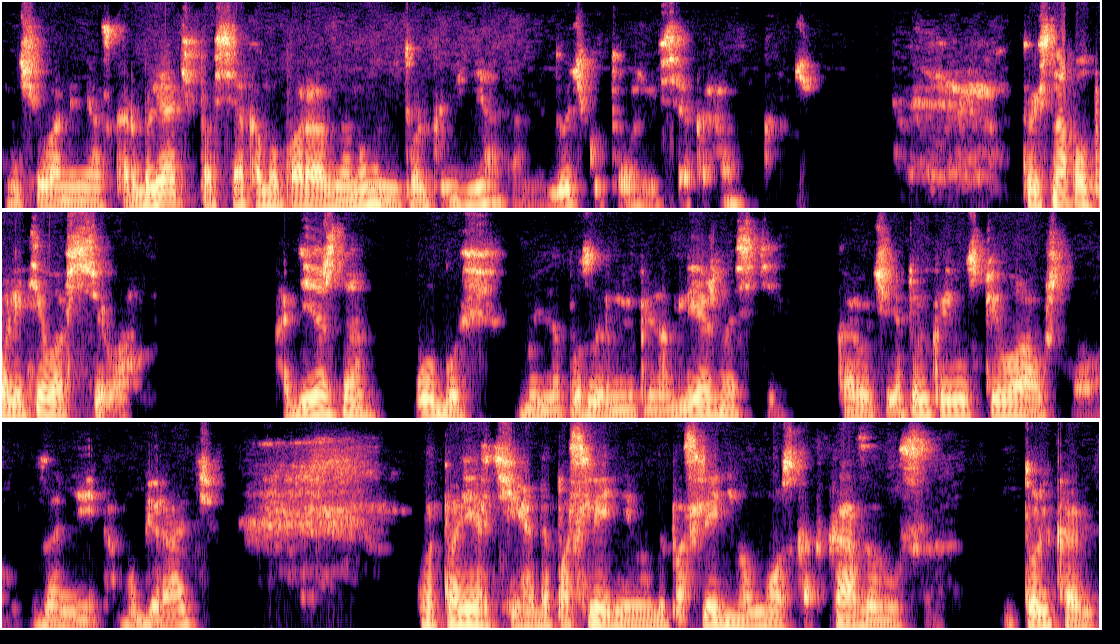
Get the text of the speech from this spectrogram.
начала меня оскорблять по-всякому по-разному, ну, не только меня, там, и дочку тоже, и всяко разно. То есть на пол полетело все. Одежда, обувь, мыльно-пузырные принадлежности. Короче, я только и успевал, что за ней там, убирать. Вот поверьте, я до последнего, до последнего мозг отказывался. Только,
